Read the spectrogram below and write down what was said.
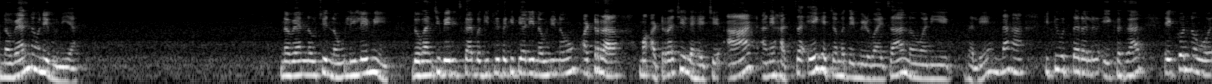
नव्याण्णवने गुणूया. नव्याण्णवचे नऊ लिहिले मी. दोघांची बेरीज काय बघितली तर किती आली? नऊनी नऊ अठरा. मग अठराचे लिहायचे आठ आणि हातचा एक ह्याच्यामध्ये मिळवायचा नऊ आणि एक झाले दहा. किती उत्तर आलं? एक हजार एकोणनव्वद.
